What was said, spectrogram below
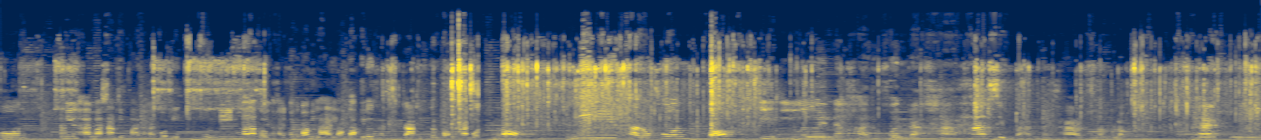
บริสปินเนอร์ค่ะทุกคนอันนี้ขายมา30บาทค่ะตัวนี้ถือดีมากเลยค่ะแล้วก็มีหลายลำดับเลือกจากที่เป็นบอกกันหมดก็นี่ค่ะทุกคนป๊อปอิดเลยนะคะ ทุกคนราคา 50 บาทนะคะสำหรับแพ็คนี้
